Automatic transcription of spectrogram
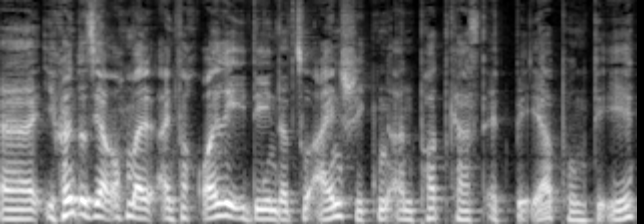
Äh, ihr könnt uns ja auch mal einfach eure Ideen dazu einschicken an podcast.br.de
